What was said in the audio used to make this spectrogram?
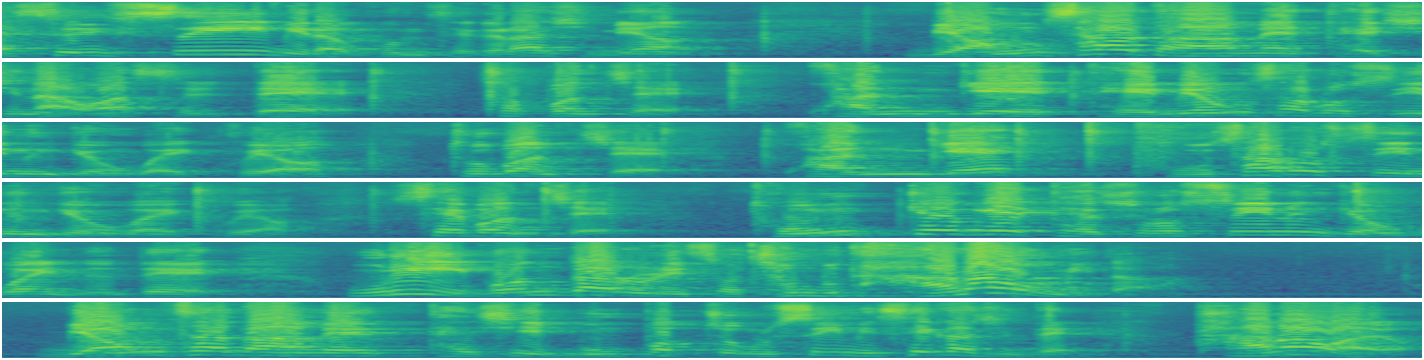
대의 쓰임이라고 검색을 하시면 명사 다음에 대시 나왔을 때 첫 번째 관계 대명사로 쓰이는 경우가 있고요. 두 번째 관계 부사로 쓰이는 경우가 있고요. 세 번째 동격의 대수로 쓰이는 경우가 있는데 우리 이번 단원에서 전부 다 나옵니다. 명사 다음에 대시 문법적으로 쓰임이 세 가지인데 다 나와요.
